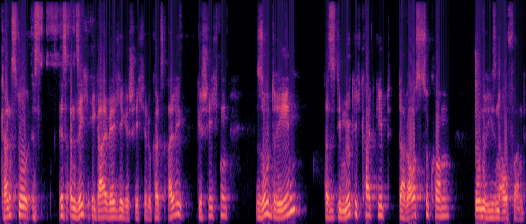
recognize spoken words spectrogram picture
kannst du, es ist an sich egal welche Geschichte, du kannst alle Geschichten so drehen, dass es die Möglichkeit gibt, da rauszukommen ohne Riesenaufwand.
